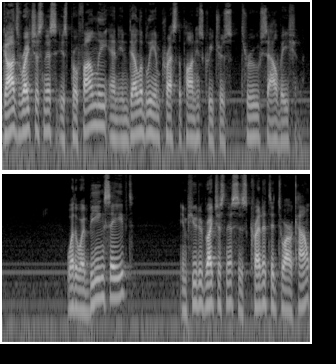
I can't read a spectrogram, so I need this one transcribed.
God's righteousness is profoundly and indelibly impressed upon his creatures through salvation. Whether we're being saved, imputed righteousness is credited to our account,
